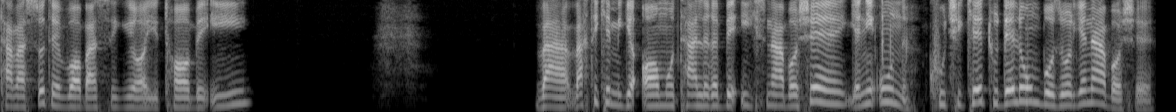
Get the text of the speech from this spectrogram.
توسط وابستگی های تابعی و وقتی که میگه آ متعلق به x نباشه یعنی اون کوچیکه تو دل اون بزرگه نباشه.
